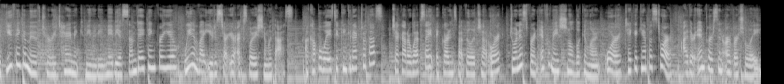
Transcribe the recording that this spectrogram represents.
If you think a move to a retirement community may be a someday thing for you, we invite you to start your exploration with us. A couple ways you can connect with us check out our website at gardenspotvillage.org, join us for an informational look and learn, or take a campus tour, either in person or virtually.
